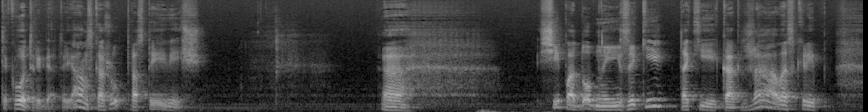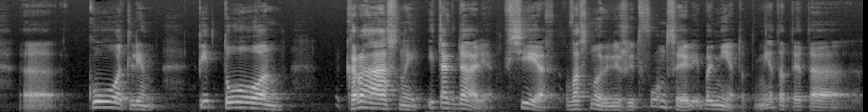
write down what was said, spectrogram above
Так вот, ребята, я вам скажу простые вещи. C-подобные языки, такие как JavaScript, э, Kotlin, Python, красный и так далее. Все в основе лежит функция либо метод. Метод это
